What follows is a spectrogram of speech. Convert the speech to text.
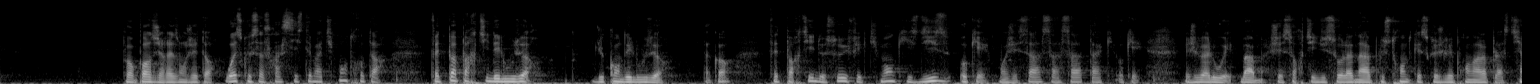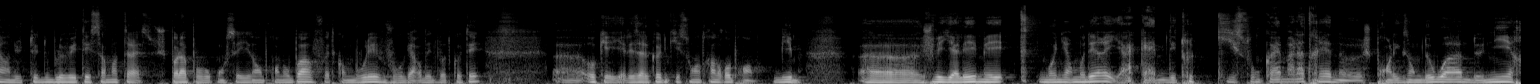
Peu importe, j'ai raison, j'ai tort. Ou est-ce que ça sera systématiquement trop tard? Faites pas partie des losers, du camp des losers, d'accord? Faites partie de ceux effectivement qui se disent Ok, moi j'ai ça, ça, ça, tac, ok, je vais allouer. Bam, j'ai sorti du Solana à plus 30, qu'est-ce que je vais prendre à la place? Tiens, du TWT, ça m'intéresse. Je suis pas là pour vous conseiller d'en prendre ou pas, vous faites comme vous voulez, vous regardez de votre côté. Euh, ok, il y a les alcools qui sont en train de reprendre. Bim. Euh, je vais y aller, mais de manière modérée. Il y a quand même des trucs qui sont quand même à la traîne. Euh, je prends l'exemple de One, de Nier.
